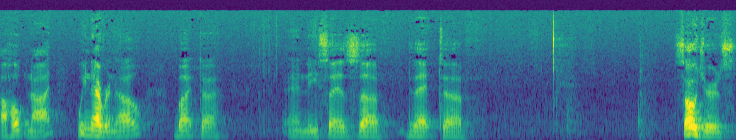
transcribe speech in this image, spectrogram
I hope not. We never know. But, uh, and he says uh, that uh, soldiers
